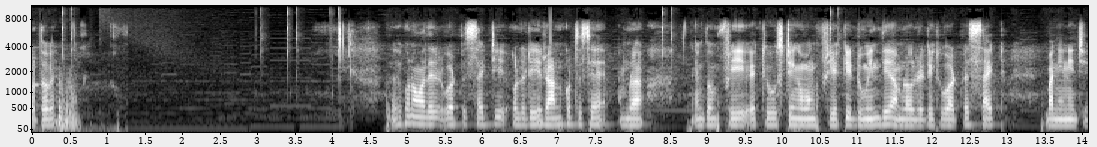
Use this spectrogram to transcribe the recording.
করতে হবে। দেখুন, আমাদের ওয়ার্ডপ্রেস সাইটটি অলরেডি রান করতেছে। আমরা একদম ফ্রি একটি হোস্টিং এবং ফ্রি একটি ডোমেইন দিয়ে আমরা অলরেডি একটি ওয়ার্ডপ্রেস সাইট বানিয়ে নিয়েছি।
